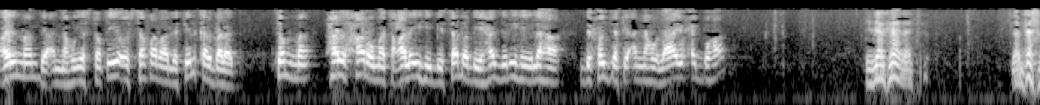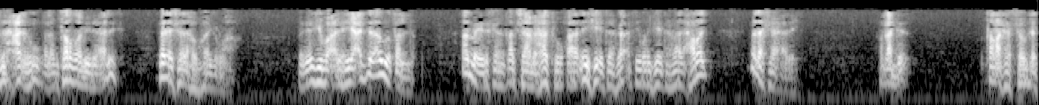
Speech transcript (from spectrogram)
علما بأنه يستطيع السفر لتلك البلد؟ ثم هل حرمت عليه بسبب هجره لها بحجة أنه لا يحبها؟ إذا كانت لم تسمح عنه ولم ترضى بذلك فليس له هجرها بل يجب عليه يعدل أو يطلق. أما إذا كان قد سامحته وقال إن شئت فأتي وإن شئت فلا حرج فلا شيء عليه. فقد تركت سودة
